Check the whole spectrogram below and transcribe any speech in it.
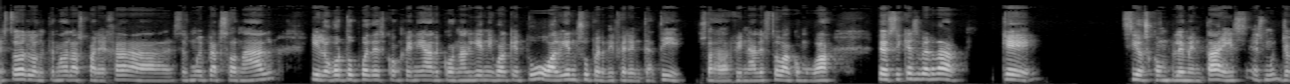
esto lo del tema de las parejas es muy personal y luego tú puedes congeniar con alguien igual que tú o alguien súper diferente a ti. O sea, al final esto va como va. Pero sí que es verdad que si os complementáis, es mu- yo,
